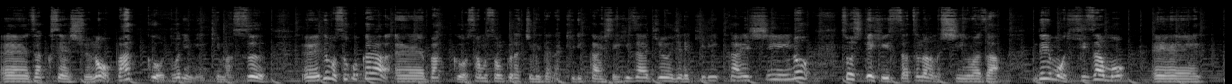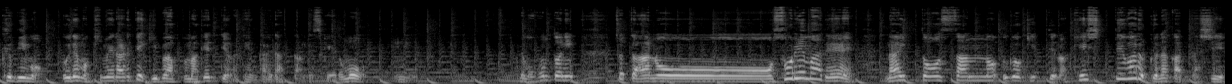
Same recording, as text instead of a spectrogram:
えー、ザック選手のバックを取りに行きます。えー、でもそこから、えー、バックをサムソンクラッチみたいな切り返して、膝十字で切り返しの、そして必殺のあの新技。で、も膝も、えー、首も腕も決められてギブアップ負けっていうような展開だったんですけれども、うん。でも本当に、ちょっとあのー、それまで内藤さんの動きっていうのは決して悪くなかったし、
